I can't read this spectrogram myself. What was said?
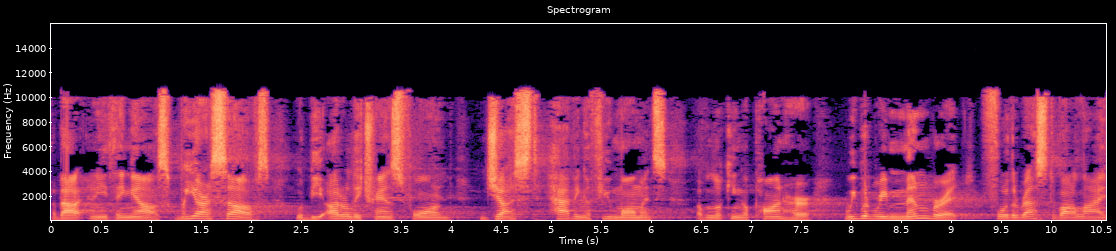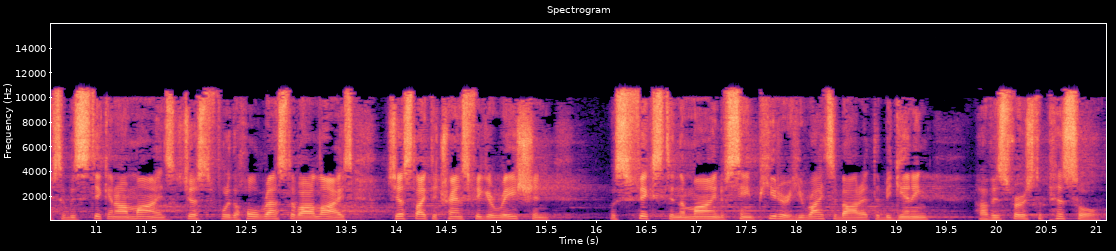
about anything else. We ourselves would be utterly transformed just having a few moments of looking upon her. We would remember it for the rest of our lives. It would stick in our minds just for the whole rest of our lives. Just like the transfiguration was fixed in the mind of St. Peter. He writes about it at the beginning of his first epistle.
